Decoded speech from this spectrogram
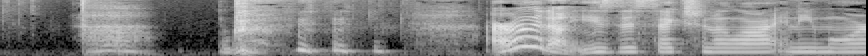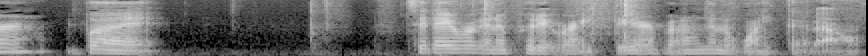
I really don't use this section a lot anymore, but today we're going to put it right there, but I'm going to wipe that out.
